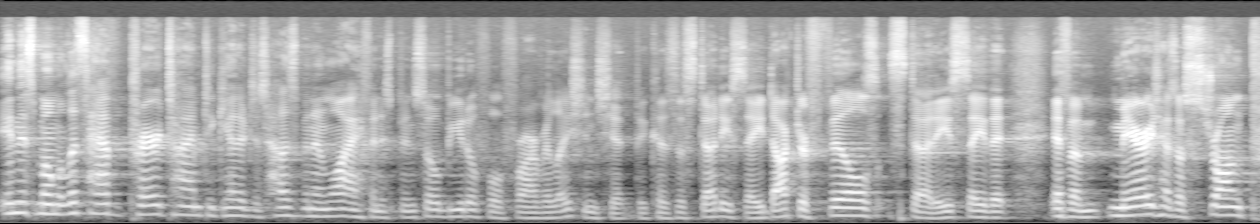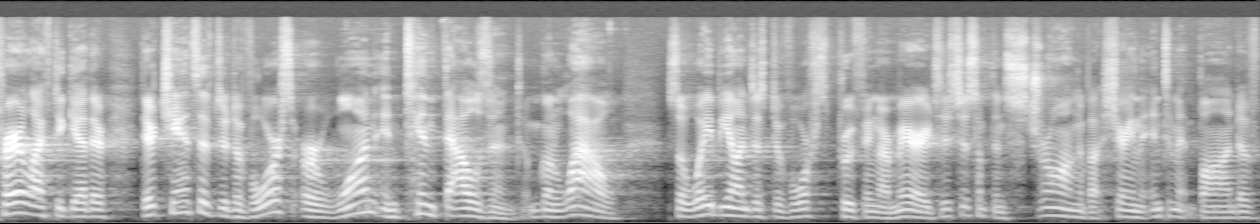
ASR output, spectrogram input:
in this moment, let's have prayer time together, just husband and wife. And it's been so beautiful for our relationship because the studies say, Dr. Phil's studies say that if a marriage has a strong prayer life together, their chances of divorce are one in 10,000. I'm going, wow. So, way beyond just divorce proofing our marriage, there's just something strong about sharing the intimate bond of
